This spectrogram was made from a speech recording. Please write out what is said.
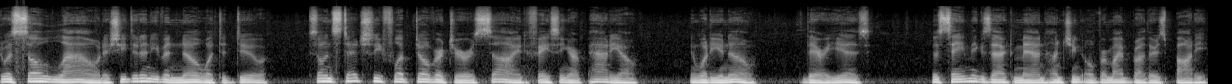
It was so loud she didn't even know what to do so instead, she flipped over to her side, facing our patio. And what do you know? There he is. The same exact man hunching over my brother's body.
